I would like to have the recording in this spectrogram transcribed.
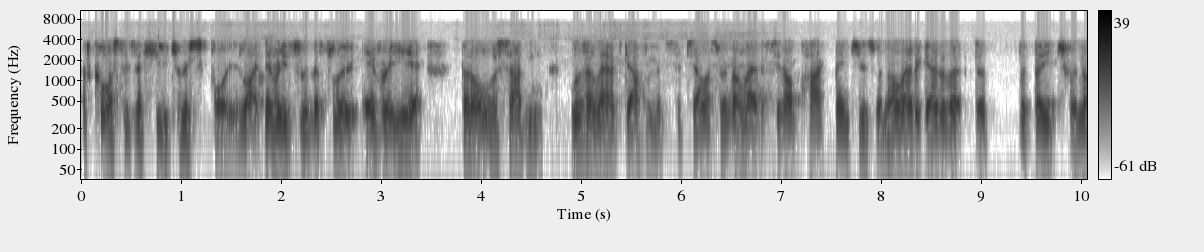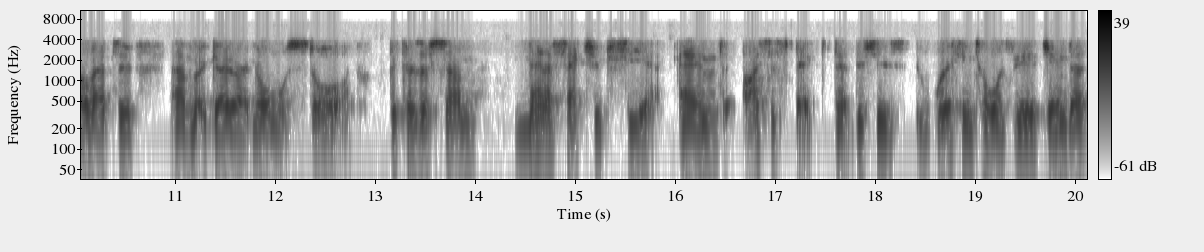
of course there's a huge risk for you, like there is with the flu every year. But all of a sudden, we've allowed governments to tell us we're not allowed to sit on park benches, we're not allowed to go to the, the, the beach, we're not allowed to um, go to our normal store because of some manufactured fear. And I suspect that this is working towards the agenda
